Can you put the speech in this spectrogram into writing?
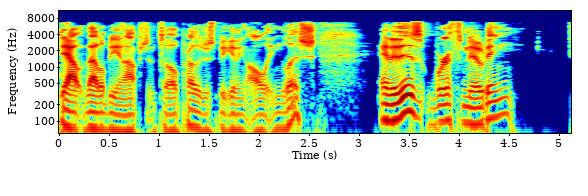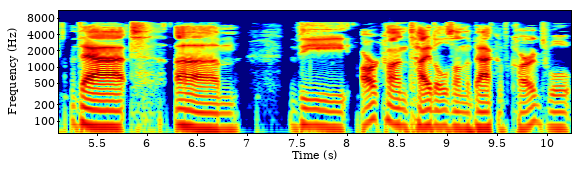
doubt that'll be an option. So I'll probably just be getting all English. And it is worth noting that um, the Archon titles on the back of cards will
